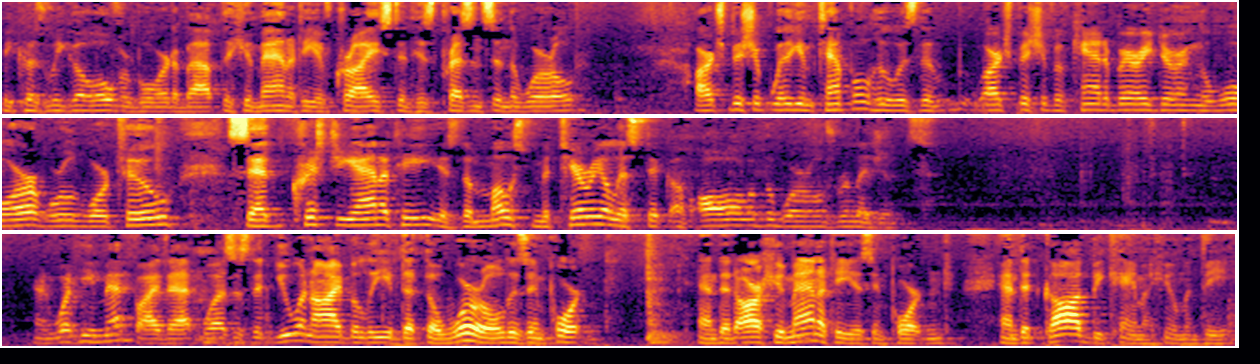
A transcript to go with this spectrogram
because we go overboard about the humanity of Christ and his presence in the world. Archbishop William Temple, who was the Archbishop of Canterbury during the war, World War II, said Christianity is the most materialistic of all of the world's religions. And what he meant by that was is that you and I believe that the world is important and that our humanity is important and that God became a human being.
